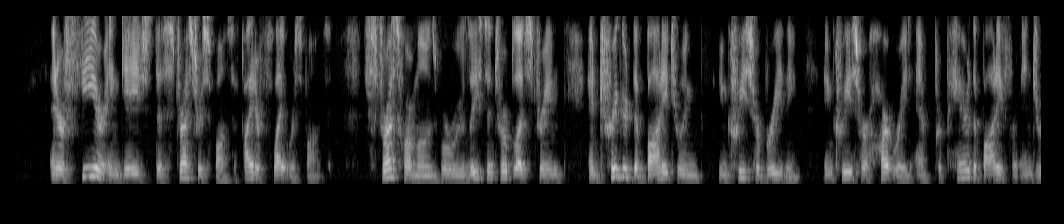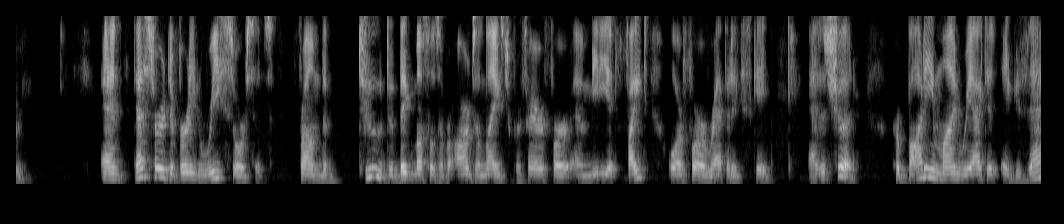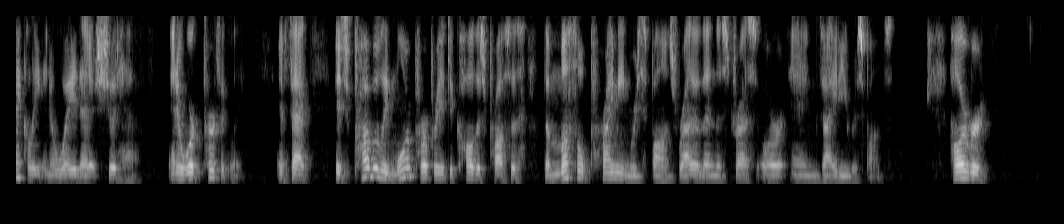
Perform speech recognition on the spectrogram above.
And her fear engaged the stress response, the fight or flight response. Stress hormones were released into her bloodstream and triggered the body to in- increase her breathing, increase her heart rate, and prepare the body for injury. And that started diverting resources from the to the big muscles of her arms and legs to prepare for immediate fight or for a rapid escape, as it should. Her body and mind reacted exactly in a way that it should have, and it worked perfectly. In fact, it's probably more appropriate to call this process the muscle priming response rather than the stress or anxiety response. However,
